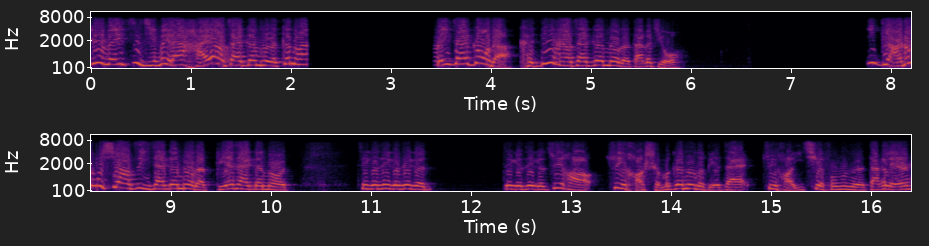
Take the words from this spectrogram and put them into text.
认为自己未来还要栽跟头的，跟头没栽够的，肯定还要栽跟头的，打个九。一点都不希望自己栽跟头的，别栽跟头。这个这个这个这个这个最好最好什么跟头都别栽，最好一切风风顺，打个零。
